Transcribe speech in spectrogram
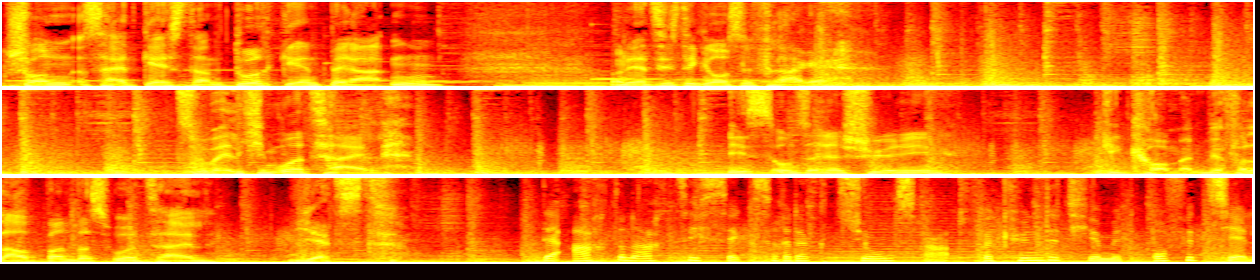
Schon seit gestern durchgehend beraten. Und jetzt ist die große Frage. Zu welchem Urteil ist unsere Jury gekommen? Wir verlautbaren das Urteil jetzt. Der 886 Redaktionsrat verkündet hiermit offiziell.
